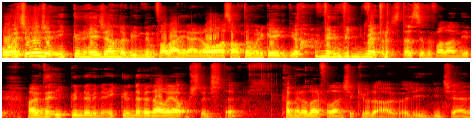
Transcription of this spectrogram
o açılınca ilk gün heyecanla bindim falan yani. O Santa Monica'ya gidiyor. Benim metro istasyonu falan diye. Harbiden ilk günde bindim. İlk gününde bedava yapmışlar işte. Kameralar falan çekiyordu abi böyle ilginç yani.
